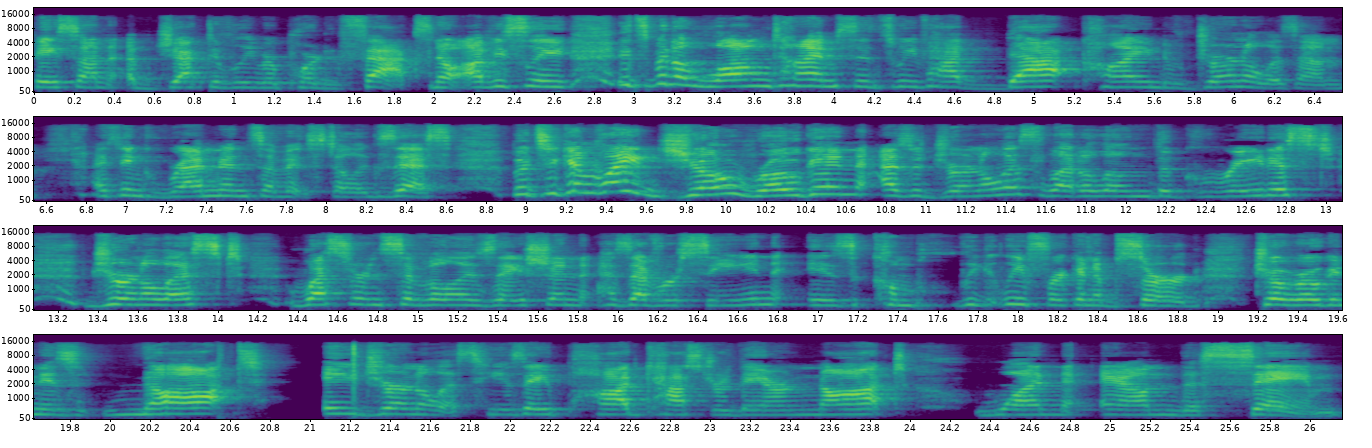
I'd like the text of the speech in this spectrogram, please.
based on objectively reported facts. Now, obviously, it's been a long time since we've had that kind of journalism. I think remnants of it still exist. But to conflate Joe Rogan as a journalist, let alone the greatest journalist Western civilization has ever seen, is completely freaking absurd. Joe Rogan is not a journalist, he is a podcaster. They are not one and the same.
